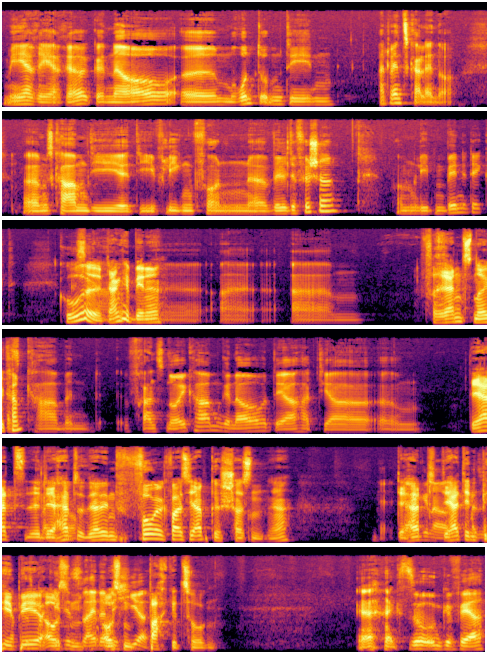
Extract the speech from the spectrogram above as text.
mehrere, genau, ähm, rund um den Adventskalender. Ähm, es kamen die, die Fliegen von äh, Wilde Fische, vom lieben Benedikt. cool, danke, Bene. Ähm, Franz Neukamp. es kamen Franz Neukam, genau, der hat ja ähm, Der hat, der, hat, der hat den Vogel quasi abgeschossen, ja? Der, Ja, hat, genau. der hat den Also PB aus dem, aus dem hier. Bach gezogen. Ja, so ungefähr.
